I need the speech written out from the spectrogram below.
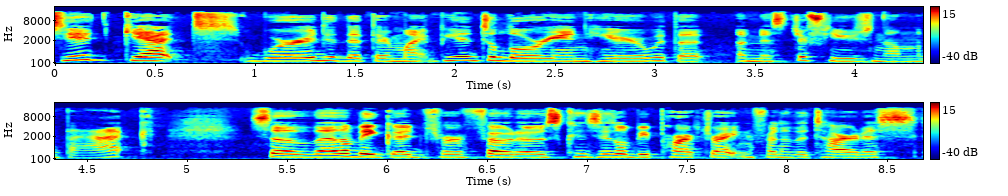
did get word that there might be a DeLorean here with a, a Mr. Fusion on the back. So that'll be good for photos because it'll be parked right in front of the TARDIS.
